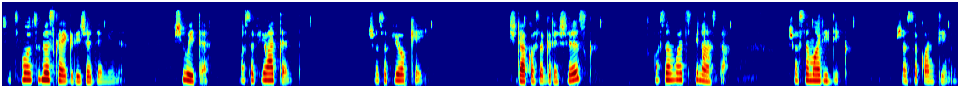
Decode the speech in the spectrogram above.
Și îți mulțumesc că ai grijă de mine. Și uite, o să fiu atent. Și o să fiu ok. Și dacă o să greșesc, o să învăț din asta. Și o să mă ridic. Și o să continui.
